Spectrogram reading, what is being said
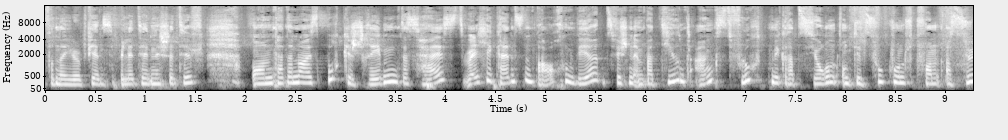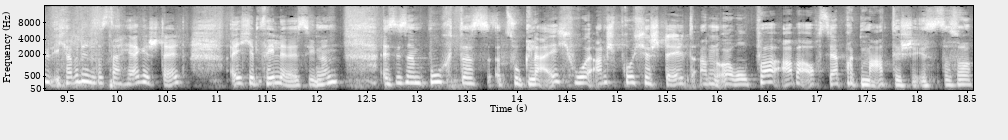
von der European Stability Initiative und hat ein neues Buch geschrieben. Das heißt, welche Grenzen brauchen wir zwischen Empathie und Angst, Flucht, Migration und die Zukunft von Asyl? Ich habe Ihnen das da hergestellt. Ich empfehle es Ihnen. Es ist ein Buch, das zugleich hohe Ansprüche stellt an Europa, aber auch sehr pragmatisch ist. Also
